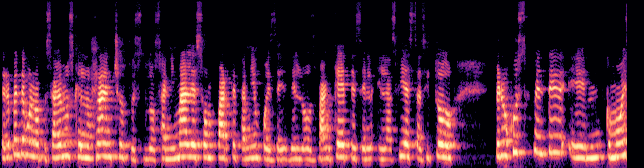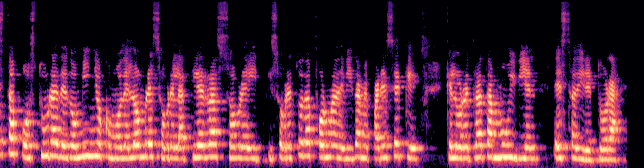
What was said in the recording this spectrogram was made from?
De repente, bueno, pues sabemos que en los ranchos, pues los animales son parte también, pues, de, los banquetes, en, las fiestas y todo, pero justamente eh, como esta postura de dominio como del hombre sobre la tierra sobre, y, sobre toda forma de vida, me parece que que lo retrata muy bien esta directora.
